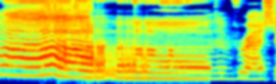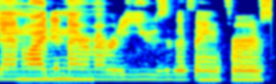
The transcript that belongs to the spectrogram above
Oh, ah, depression. Why didn't I remember to use the thing first?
